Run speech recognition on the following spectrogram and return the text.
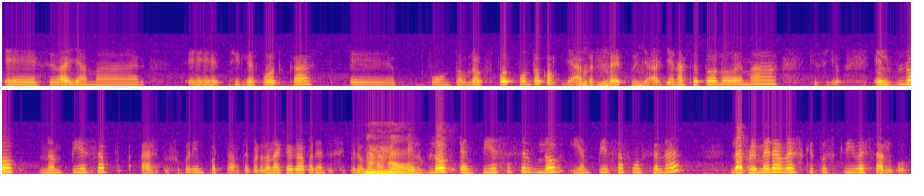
Eh, se va a llamar eh, chilepodcast.blogspot.com. ya, Ya, ya, perfecto, ya. ya. Llenaste todo lo demás, qué sé yo. El blog no empieza, ah, esto es súper importante, perdona que haga paréntesis, pero No, no, no. el blog empieza a ser blog y empieza a funcionar la primera vez que tú escribes algo.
